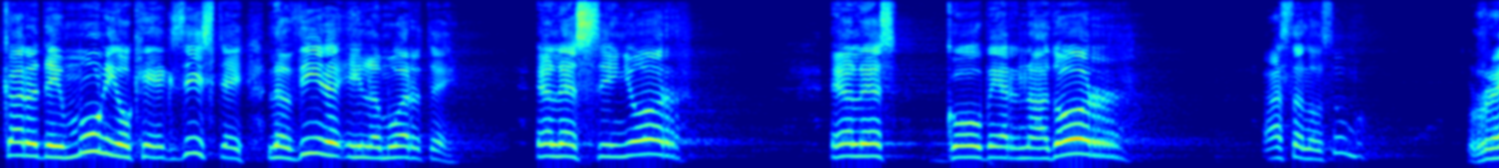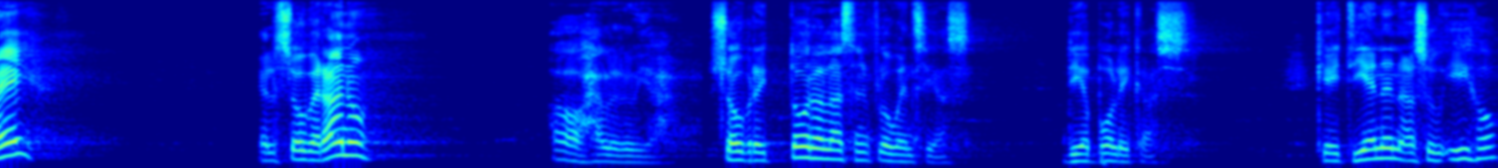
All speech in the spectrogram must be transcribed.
cada demonio que existe, la vida y la muerte. Él es Señor, Él es gobernador. Hasta lo sumo, rey, el soberano, oh, aleluya, sobre todas las influencias diabólicas que tienen a su hijo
